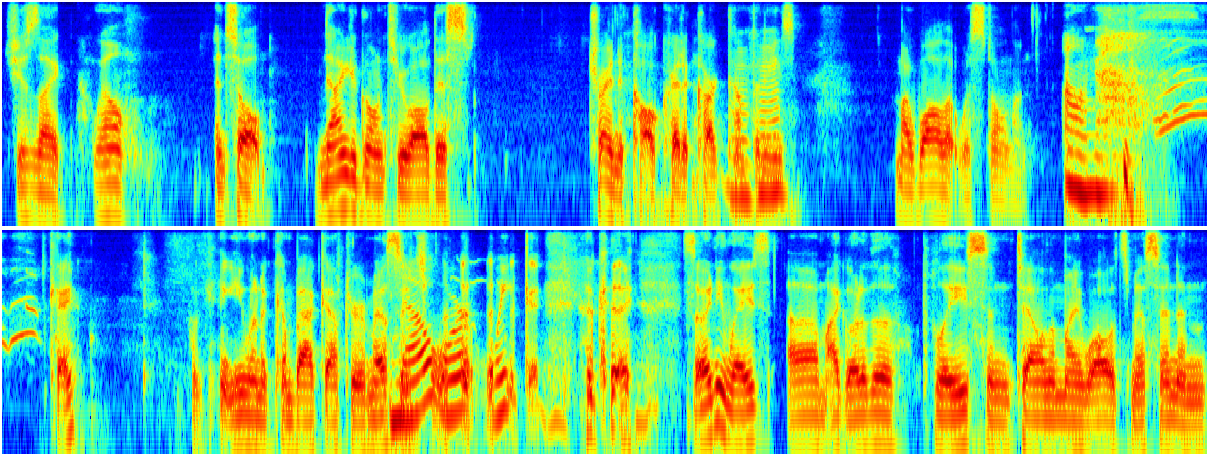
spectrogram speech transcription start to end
She's like, "Well," and so now you're going through all this trying to call credit card companies. my wallet was stolen. Oh no. Okay. Okay, you want to come back after a message? No, we're, we. okay. Okay. So, anyways, um, I go to the police and tell them my wallet's missing, and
